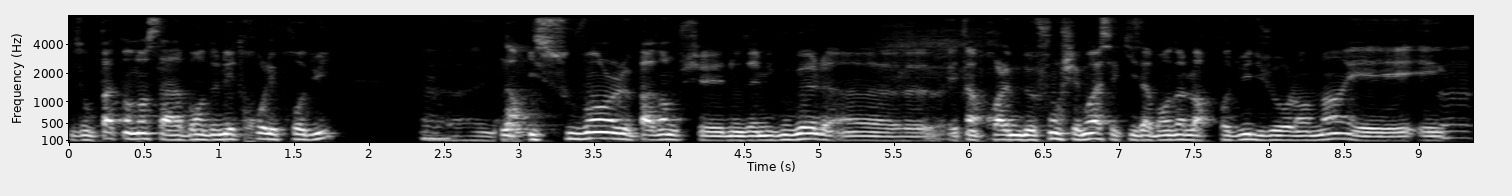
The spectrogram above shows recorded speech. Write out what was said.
ils ont pas tendance à abandonner trop les produits. Euh, non. Et souvent, le, par exemple, chez nos amis Google, euh, est un problème de fond chez moi, c'est qu'ils abandonnent leurs produits du jour au lendemain et, et mm.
